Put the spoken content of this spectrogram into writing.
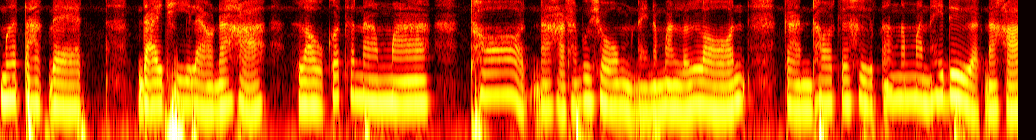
เมื่อตากแดดได้ทีแล้วนะคะ เราก็จะนำมาทอดนะคะท่านผู้ชมในน้ำมันร้อนๆ การทอดก็คือตั้งน้ำมันให้เดือดนะคะ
